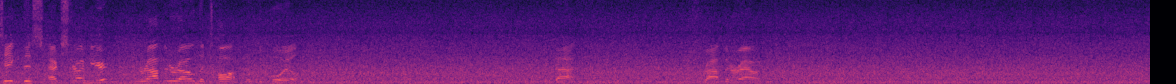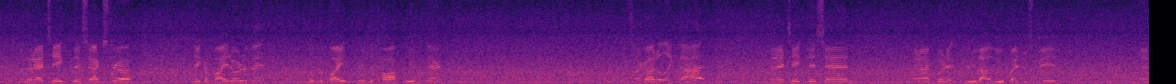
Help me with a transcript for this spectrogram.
Take this extra here and and wrap it around the top of the coil. Like that. Just wrap it around. And then I take this extra, take a bite out of it, put the bite through the top loop there. So I got it like that. And then I take this end and I put it through that loop I just made and then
